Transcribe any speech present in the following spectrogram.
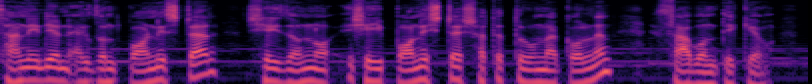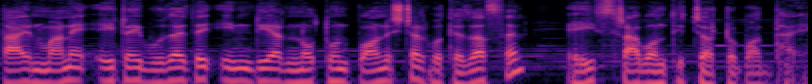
সানি লিওন একজন পর্নিস্টার সেই জন্য সেই পর্নিস্টারের সাথে তুলনা করলেন শ্রাবন্তীকেও তাই মানে এইটাই বোঝায় যে ইন্ডিয়ার নতুন পর্নিস্টার হতে যাচ্ছেন এই শ্রাবন্তী চট্টোপাধ্যায়।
